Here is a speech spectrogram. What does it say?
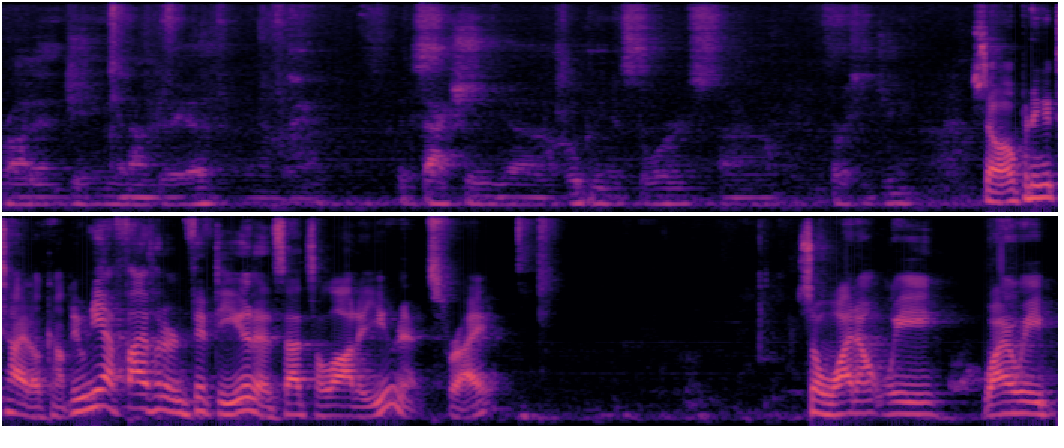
brought in Jamie and Andrea. And, uh, it's actually uh, opening its doors uh, first of June. So opening a title company, when you have 550 units, that's a lot of units, right? So why don't we, why are we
